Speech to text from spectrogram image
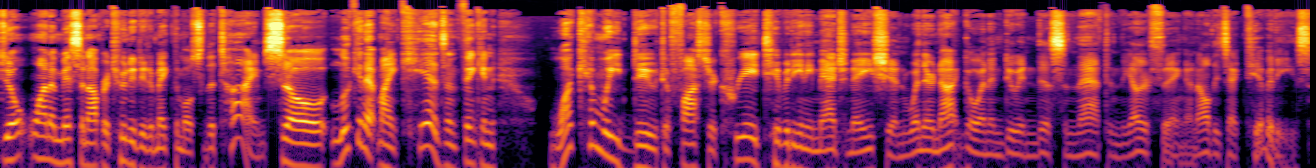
don't want to miss an opportunity to make the most of the time. So, looking at my kids and thinking, what can we do to foster creativity and imagination when they're not going and doing this and that and the other thing and all these activities?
